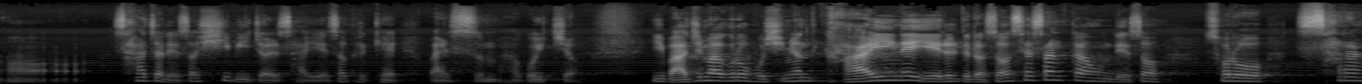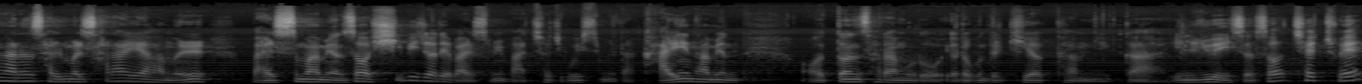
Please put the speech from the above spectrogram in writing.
어, 4절에서 12절 사이에서 그렇게 말씀하고 있죠. 이 마지막으로 보시면 가인의 예를 들어서 세상 가운데서 서로 사랑하는 삶을 살아야 함을 말씀하면서 12절의 말씀이 맞춰지고 있습니다. 가인 하면 어떤 사람으로 여러분들 기억합니까? 인류에 있어서 최초의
